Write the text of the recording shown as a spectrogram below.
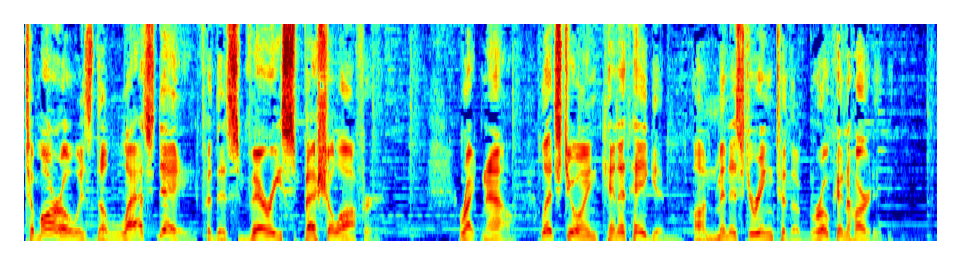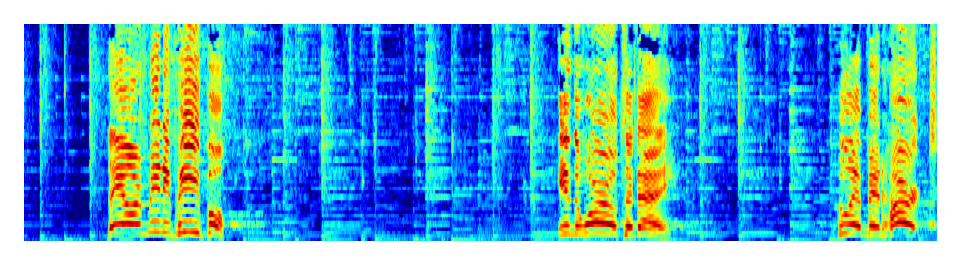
Tomorrow is the last day for this very special offer. Right now, let's join Kenneth Hagin on ministering to the brokenhearted. There are many people in the world today who have been hurt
